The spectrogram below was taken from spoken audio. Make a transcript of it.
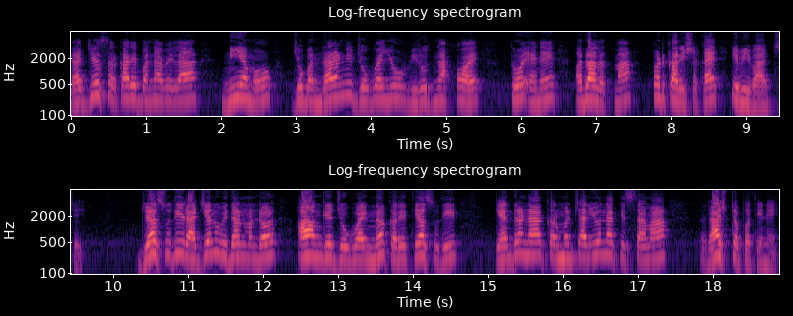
રાજ્ય સરકારે બનાવેલા નિયમો જો બંધારણની જોગવાઈઓ વિરુદ્ધના હોય, તો એને અદાલતમાં પડકારી શકાય એવી વાત છે. જ્યાં સુધી રાજ્યનું વિધાનમંડળ આ અંગે જોગવાઈ ન કરે, ત્યાં સુધી કેન્દ્રના કર્મચારીઓના કિસ્સામાં રાષ્ટ્રપતિને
